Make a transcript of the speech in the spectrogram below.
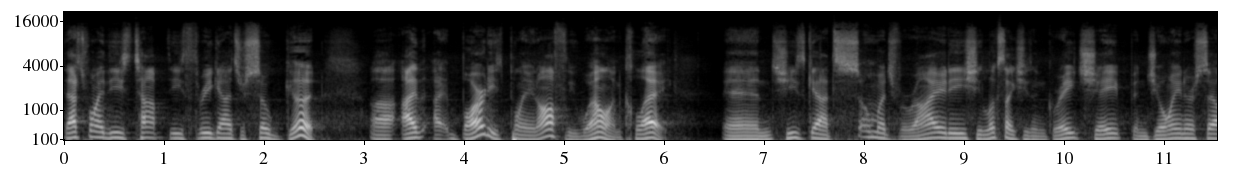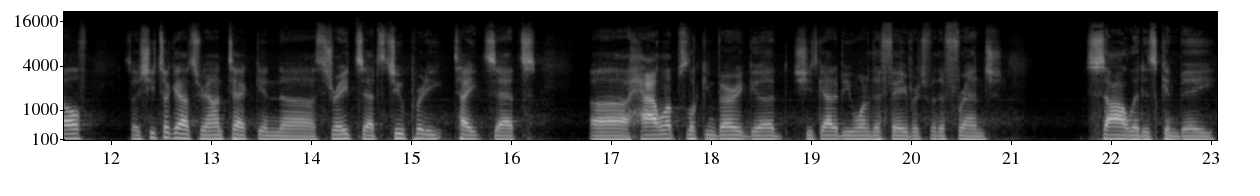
That's why these top these three guys are so good. Uh, I, I Barty's playing awfully well on clay, and she's got so much variety. She looks like she's in great shape, enjoying herself. So she took out Swiatek in uh, straight sets, two pretty tight sets. Uh, looking very good. She's got to be one of the favorites for the French. Solid as can be.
